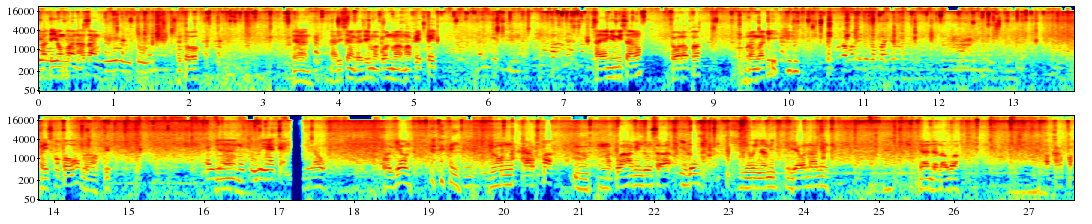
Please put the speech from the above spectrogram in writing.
Pati yung kwan, asang. Ito. Yan. Salis yan kasi makon, ma mapit-pit. Sayang yung isa, no? Kawala pa. Sobrang laki. Price ko pa, oh. Grabe. Yan. Yaw. Huwag yun. yung karpak. Nakuha namin doon sa ilog. Gawin namin. Iyawan namin. Yan, dalawa. Pakarpa.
